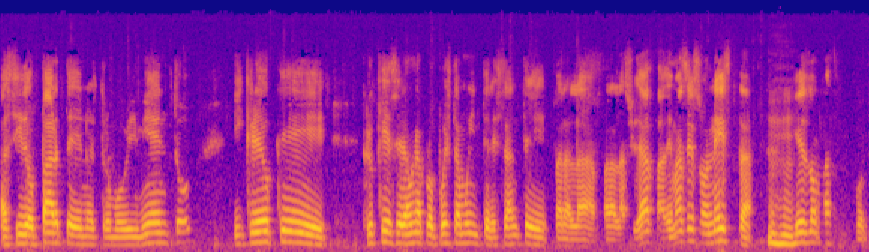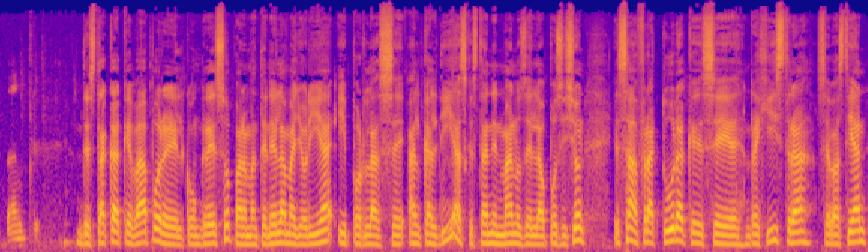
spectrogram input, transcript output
ha sido parte de nuestro movimiento y creo que creo que será una propuesta muy interesante para la, para la ciudad. Además es honesta, y es lo más importante. Destaca que va por el Congreso para mantener la mayoría y por las eh, alcaldías que están en manos de la oposición. Esa fractura que se registra, Sebastián,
